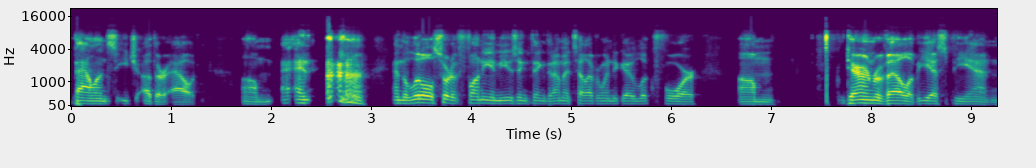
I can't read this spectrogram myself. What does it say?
balance each other out. Um, and and the little sort of funny, amusing thing that I'm going to tell everyone to go look for. Um, Darren Rovell of ESPN.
